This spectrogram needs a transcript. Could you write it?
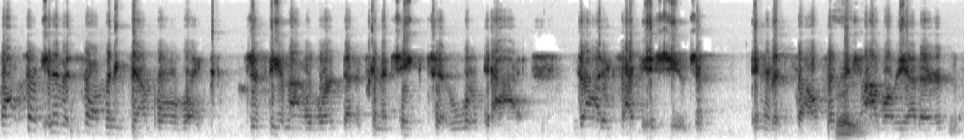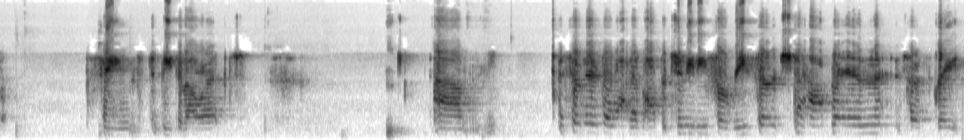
that's like in of itself an example of like just the amount of work that it's going to take to look at that exact issue, just in of itself. And right. then you have all the other things to be developed. Um, so there's a lot of opportunity for research to happen. So it's great,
